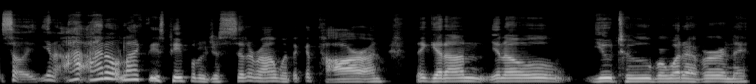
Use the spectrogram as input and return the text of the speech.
so you know I, I don't like these people who just sit around with a guitar and they get on you know youtube or whatever and they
